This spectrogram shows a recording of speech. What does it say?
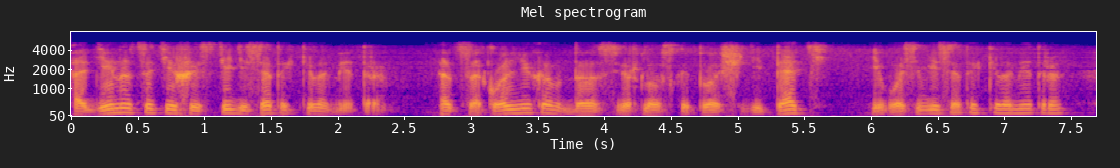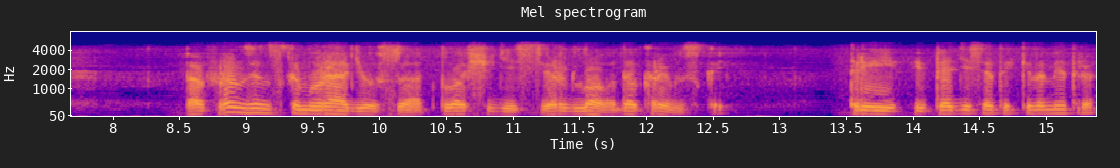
11,6 километра от Сокольников до Свердловской площади 5,8 километра, по Фрунзенскому радиусу от площади Свердлова до Крымской 3,5 километра,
